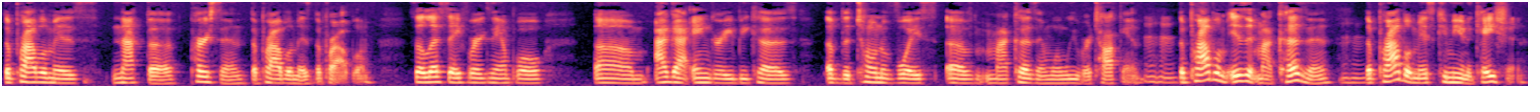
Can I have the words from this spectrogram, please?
the problem is not the person, the problem is the problem. So let's say, for example, um, I got angry because of the tone of voice of my cousin when we were talking. Mm-hmm. The problem isn't my cousin, mm-hmm. the problem is communication.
